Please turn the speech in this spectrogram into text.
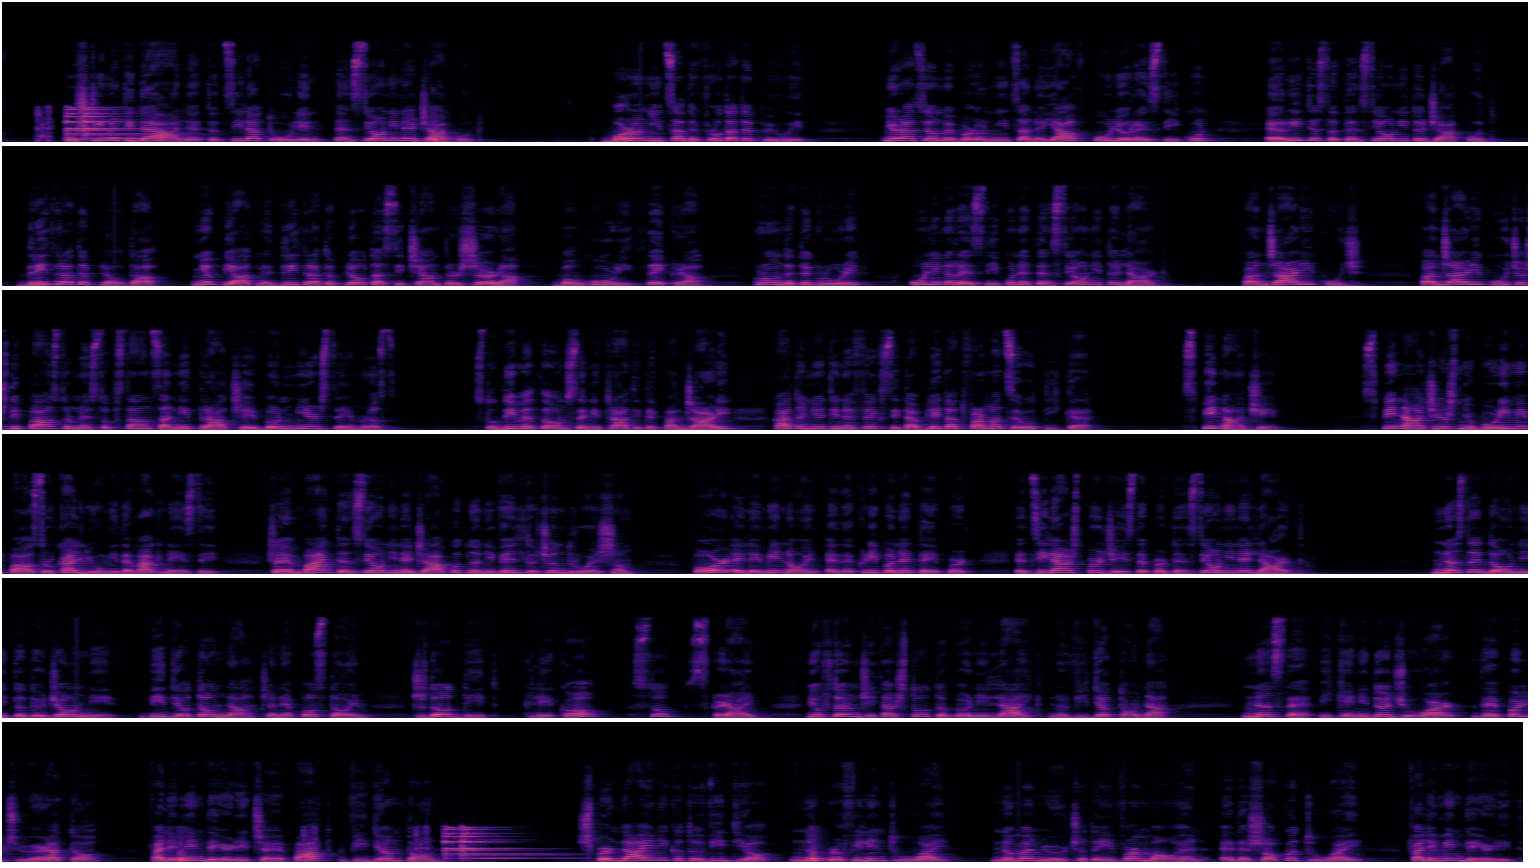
Ushqimet ideale të cilat ulin tensionin e gjakut. Boronica dhe frutat e pyllit. Një racion me boronica në javë ul rrezikun e rritjes së tensionit të gjakut. Drithërat e plota. Një pjatë me drithëra të plota siç janë tërshëra, bollguri, thekra, krundet e grurit ulin rrezikun e tensionit të lartë. Panxhari i kuq Panxhari i kuq është i pasur me substanca nitrat që i bën mirë zemrës. Studimet thonë se nitrati tek panxhari ka të njëjtin efekt si tabletat farmaceutike. Spinaqi Spinaqi është një burim i pasur kaliumi dhe magnezi, që e mbajnë tensionin e gjakut në nivel të qëndrueshëm. por eliminojnë edhe kripën e tepërt, e cila është përgjegjëse për tensionin e lartë. Nëse doni të dëgjoni video tona që ne postojmë çdo ditë, kliko Subscribe. Ju ftojmë gjithashtu të bëni like në video tona nëse i keni dëgjuar dhe pëlqyer ato. Faleminderit që e patë videon tonë. Shpërndajeni këtë video në profilin tuaj në mënyrë që të informohen edhe shokët tuaj. Faleminderit!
